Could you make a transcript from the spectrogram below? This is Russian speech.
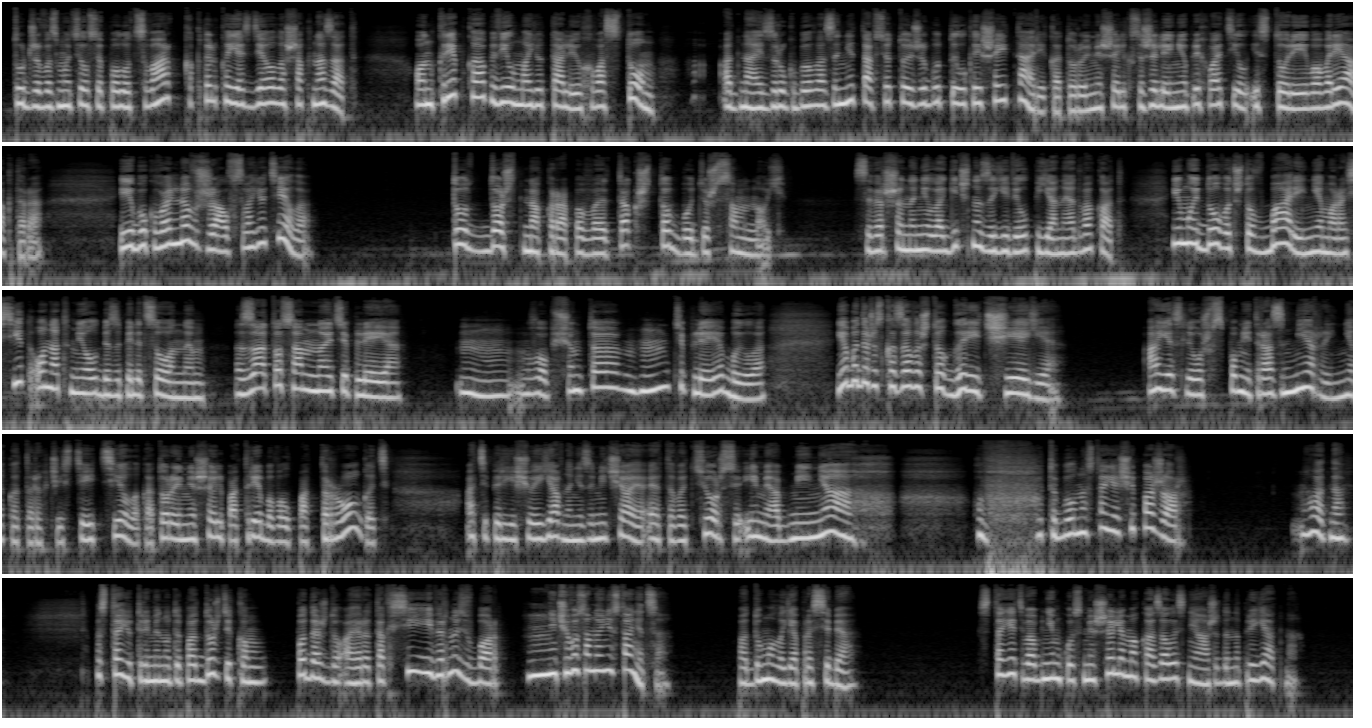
Тут же возмутился полуцвар, как только я сделала шаг назад. Он крепко обвил мою талию хвостом. Одна из рук была занята все той же бутылкой шейтари, которую Мишель, к сожалению, прихватил из ториевого реактора, и буквально вжал в свое тело. «Тут дождь накрапывает, так что будешь со мной», — совершенно нелогично заявил пьяный адвокат. И мой довод, что в баре не моросит, он отмел безапелляционным. «Зато со мной теплее». В общем-то, теплее было. Я бы даже сказала, что горячее. А если уж вспомнить размеры некоторых частей тела, которые Мишель потребовал потрогать, а теперь еще и явно не замечая этого, терся ими об меня... Это был настоящий пожар. Ладно, постою три минуты под дождиком, подожду аэротакси и вернусь в бар. Ничего со мной не станется подумала я про себя. Стоять в обнимку с Мишелем оказалось неожиданно приятно.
